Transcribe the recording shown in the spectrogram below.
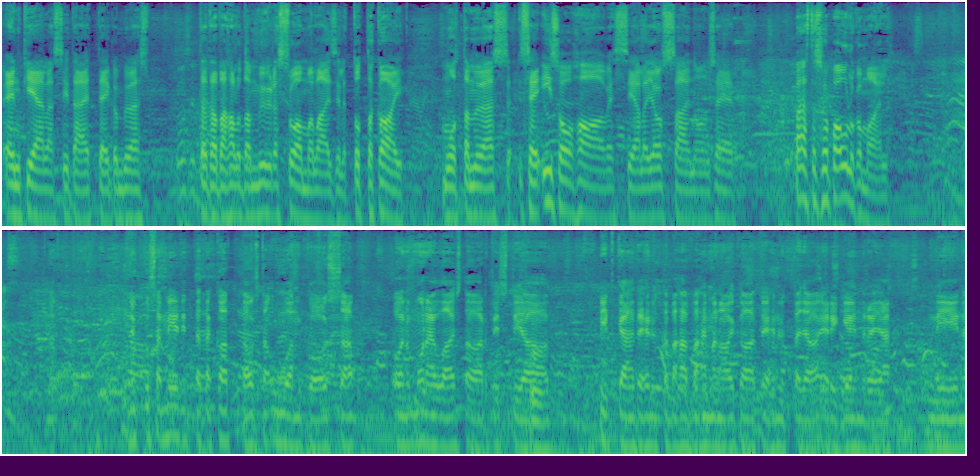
en kiellä sitä, etteikö myös tätä haluta myydä suomalaisille, totta kai. Mutta myös se iso haave siellä jossain on se, että päästäisiin jopa ulkomaille nyt kun sä mietit tätä kattausta UMKssa, on monenlaista artistia, pitkään tehnyttä, vähän vähemmän aikaa tehnyttä ja eri genrejä, niin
